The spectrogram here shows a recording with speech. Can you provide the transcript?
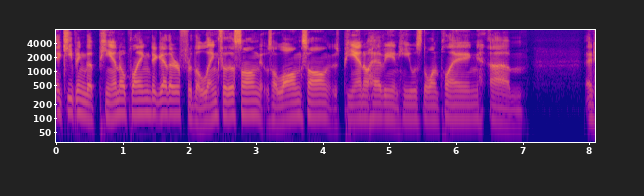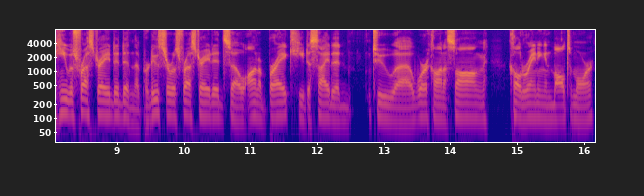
at keeping the piano playing together for the length of the song. It was a long song. It was piano heavy, and he was the one playing. Um, and he was frustrated, and the producer was frustrated. So on a break, he decided to uh, work on a song called "Raining in Baltimore."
